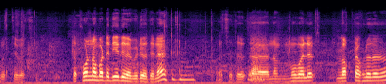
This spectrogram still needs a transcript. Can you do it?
বুঝতে পারছি। তো ফোন নাম্বারটা দিয়ে দেবে ভিডিওতে না? আচ্ছা তো মোবাইলের লকটা খুলে দাও তো।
